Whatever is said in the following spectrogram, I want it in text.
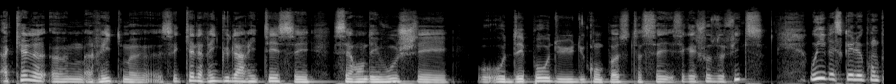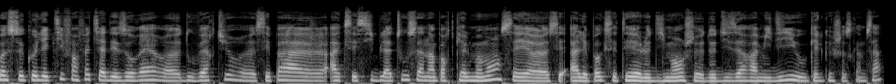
à quel rythme, c'est quelle régularité ces, ces rendez-vous chez au, dépôt du, du compost C'est quelque chose de fixe? Oui, parce que le compost collectif, en fait, il y a des horaires euh, d'ouverture. Euh, c'est pas euh, accessible à tous à n'importe quel moment. C'est, à l'époque, c'était le dimanche de 10h à midi ou quelque chose comme ça.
